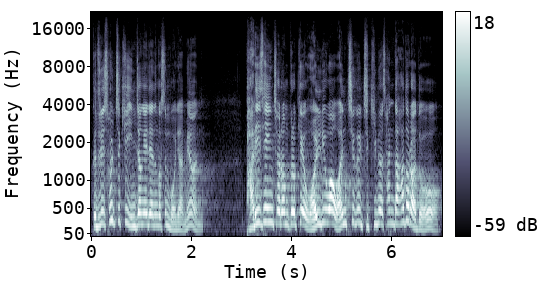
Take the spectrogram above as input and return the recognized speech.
그들이 솔직히 인정해야 되는 것은 뭐냐면 바리새인처럼 그렇게 원리와 원칙을 지키며 산다 하더라도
